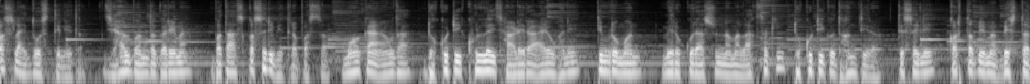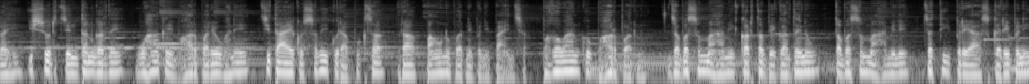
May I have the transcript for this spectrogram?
कसलाई दोष दिने त? झ्याल बन्द गरेमा बतास कसरी भित्र पस्छ? म कहाँ आउँदा ढुकुटी खुल्लै छाडेर आयो भने तिम्रो मन मेरो कुरा सुन्नमा लाग्छ कि? ढुकुटीको धनतिर। त्यसैले कर्तव्यमा व्यस्त रही ईश्वर चिन्तन गर्दै उहाँकै भर पर्यो भने चिताएको सबै कुरा पुग्छ र पाउनुपर्ने पनि पाइन्छ। भगवानको भर पर्नु। जबसम्म हामी कर्तव्य गर्दैनौँ तबसम्म हामीले जति प्रयास गरे पनि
